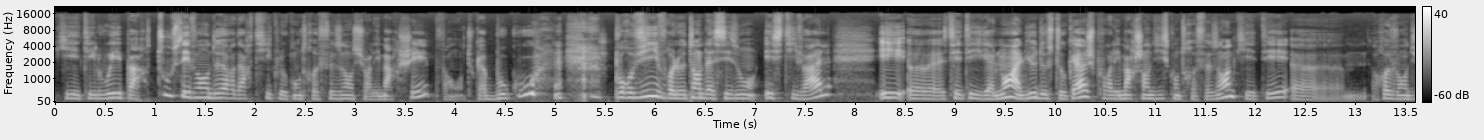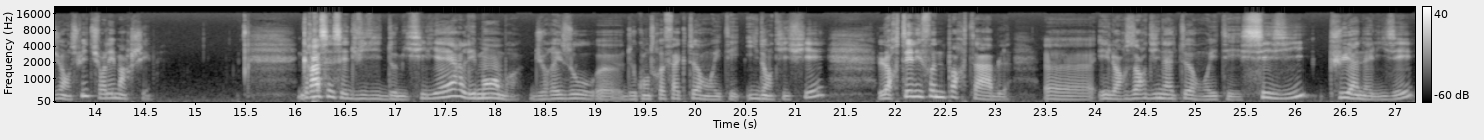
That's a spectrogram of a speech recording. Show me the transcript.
qui était louée par tous ces vendeurs d'articles contrefaisants sur les marchés, enfin en tout cas beaucoup, pour vivre le temps de la saison estivale. Et euh, c'était également un lieu de stockage pour les marchandises contrefaisantes qui étaient revendues ensuite sur les marchés. Grâce à cette visite domiciliaire, les membres du réseau euh, de contrefacteurs ont été identifiés, leurs téléphones portables euh, et leurs ordinateurs ont été saisis puis analysés.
